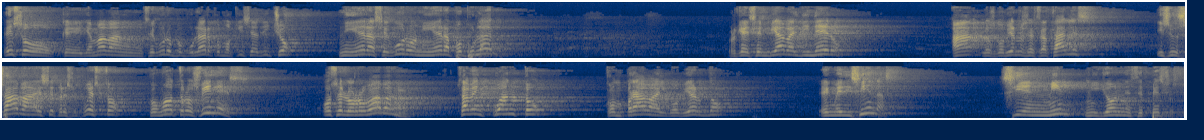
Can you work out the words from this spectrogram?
eso que llamaban seguro popular, como aquí se ha dicho, ni era seguro ni era popular, porque se enviaba el dinero a los gobiernos estatales y se usaba ese presupuesto con otros fines o se lo robaban. ¿Saben cuánto compraba el gobierno en medicinas? Cien mil millones de pesos.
